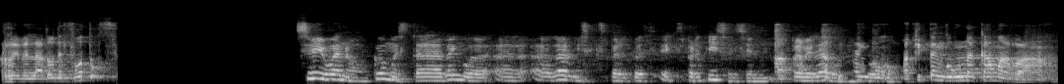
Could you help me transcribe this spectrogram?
revelado de fotos? Sí, bueno, ¿cómo está? Vengo a, a- a dar mis exper- expertices en Ah, revelado. Aquí tengo, aquí tengo una cámara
